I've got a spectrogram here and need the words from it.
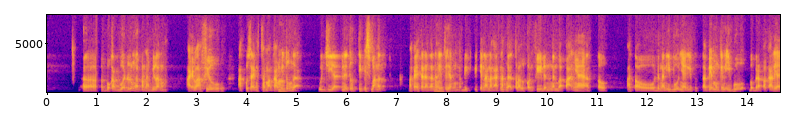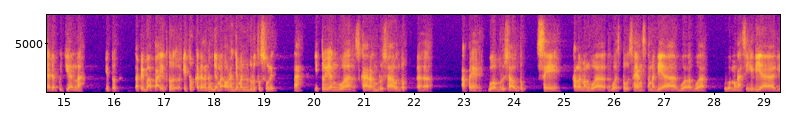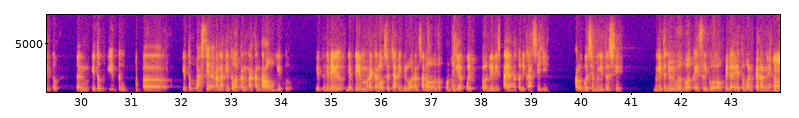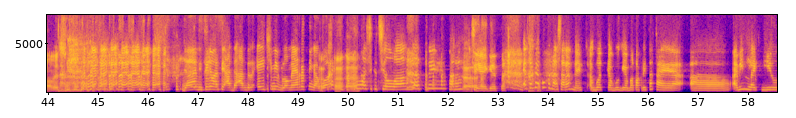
uh, bokap gue dulu nggak pernah bilang I love you aku sayang sama kamu. Hmm. itu nggak. Ujian itu tipis banget. Makanya kadang-kadang hmm. itu yang bikin anak-anak nggak terlalu confident dengan bapaknya atau atau dengan ibunya gitu. Tapi mungkin ibu beberapa kali ada pujian lah gitu. Tapi bapak itu itu kadang-kadang zaman orang zaman dulu tuh sulit nah itu yang gue sekarang berusaha untuk uh, apa ya gue berusaha untuk say. Kalau emang gue gue tuh sayang sama dia gue gua gue mengasihi dia gitu. Dan itu itu uh, itu pasti anak itu akan akan tahu gitu. Gitu. Jadi jadi mereka nggak usah cari di luaran sana untuk untuk diakui kalau dia disayang atau dikasihi. Kalau gue sih begitu sih. Begitu juga gue ke istri gue oh beda ya itu bukan parent ya. Oh, beda. jangan di sini masih ada underage nih belum married nih nggak boleh. Aku masih kecil banget nih parah. Kecil ya gitu. Eh tapi aku penasaran deh buat kamu Gia Kaprita kayak uh, I mean like you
